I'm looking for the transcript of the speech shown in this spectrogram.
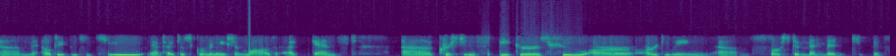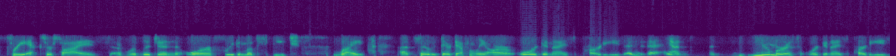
um, LGBTQ anti discrimination laws against uh, Christian speakers who are arguing um, First Amendment free exercise of religion or freedom of speech rights. Uh, so there definitely are organized parties and, and numerous organized parties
